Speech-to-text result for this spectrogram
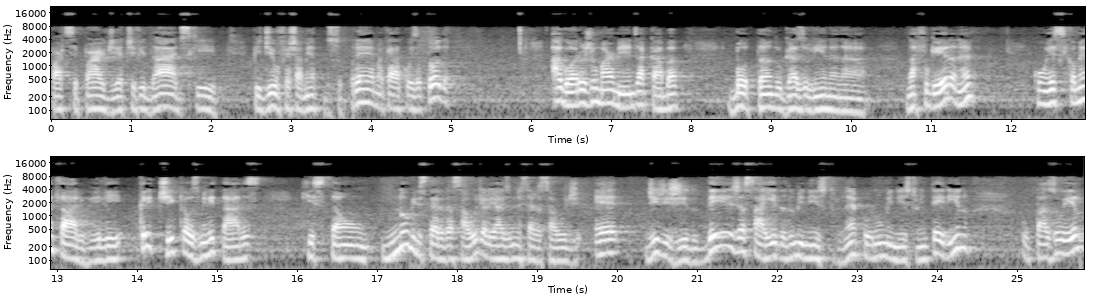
participar de atividades que pediam o fechamento do Supremo, aquela coisa toda. Agora o Gilmar Mendes acaba botando gasolina na, na fogueira, né? Com esse comentário. Ele critica os militares que estão no Ministério da Saúde, aliás, o Ministério da Saúde é dirigido desde a saída do ministro, né, por um ministro interino, o Pazuello,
